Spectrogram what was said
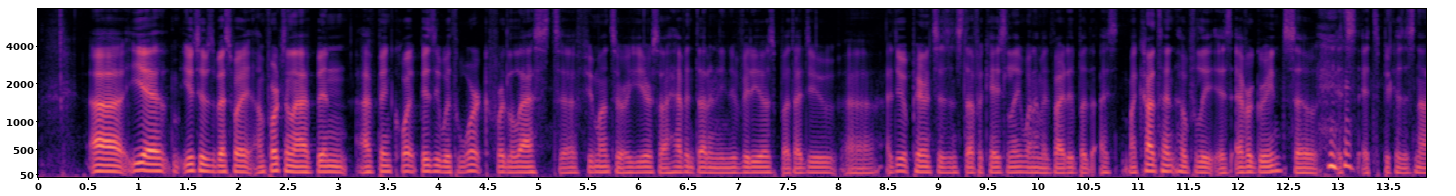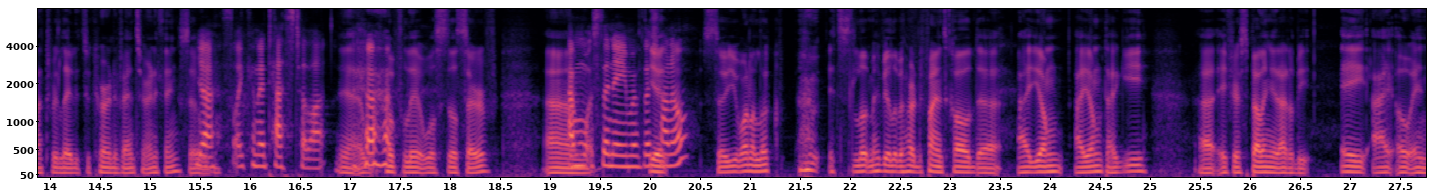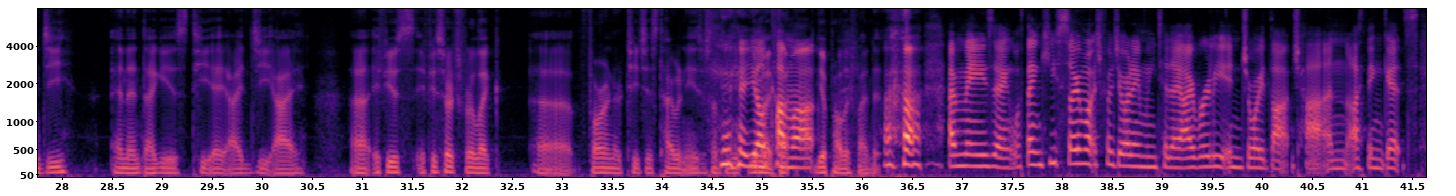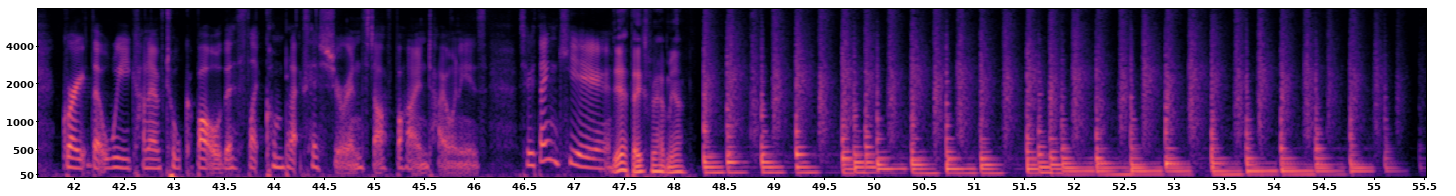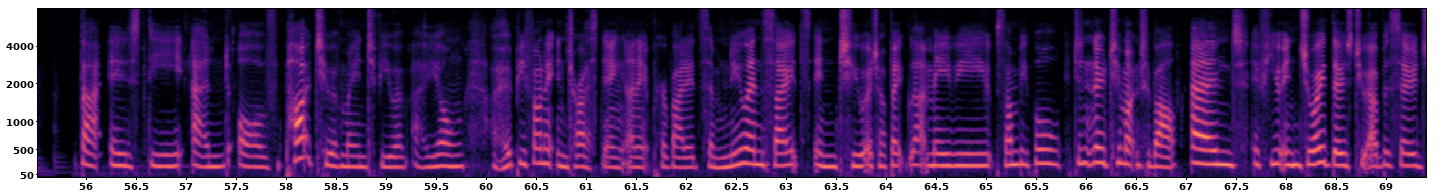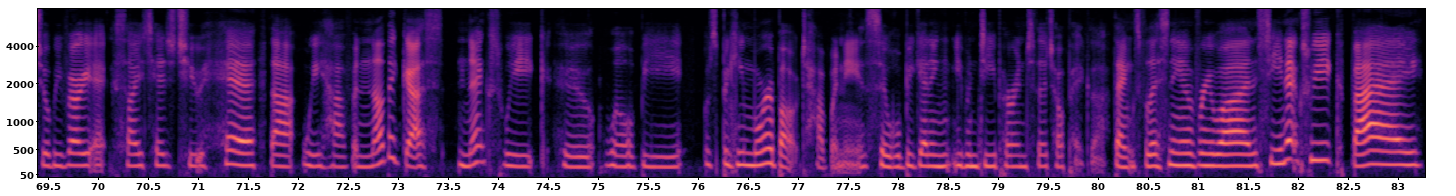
Uh, yeah, YouTube's the best way. Unfortunately, I've been I've been quite busy with work for the last uh, few months or a year, so I haven't done any new videos. But I do uh, I do appearances and stuff occasionally when I'm invited. But I, my content hopefully is evergreen, so it's it's because it's not related to current events or anything. So yes, I can attest to that. Yeah, hopefully it will still serve. Um, and what's the name of the yeah, channel? So you want to look. it's lo- maybe a little bit hard to find. It's called uh, A'ióng A'ióng Taigi. Uh, if you're spelling it it'll be A I O N G and then Taigi is T A I G I. Uh, if you if you search for like uh, foreigner teaches Taiwanese or something, you will come fi- up. You'll probably find it. Amazing. Well, thank you so much for joining me today. I really enjoyed that chat, and I think it's great that we kind of talk about all this like complex history and stuff behind Taiwanese. So thank you. Yeah, thanks for having me on. That is the end of part two of my interview with ah A'ióng. I hope you found it interesting and it provided some new insights into a topic that maybe some people didn't know too much about. And if you enjoyed those two episodes, you'll be very excited to hear that we have another guest next week who will be speaking more about Taiwanese, so we'll be getting even deeper into the topic there. Thanks for listening, everyone. See you next week. Bye.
